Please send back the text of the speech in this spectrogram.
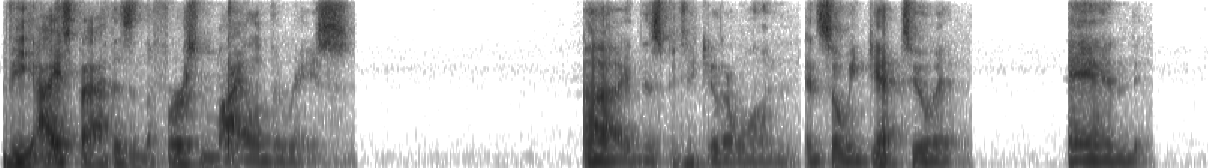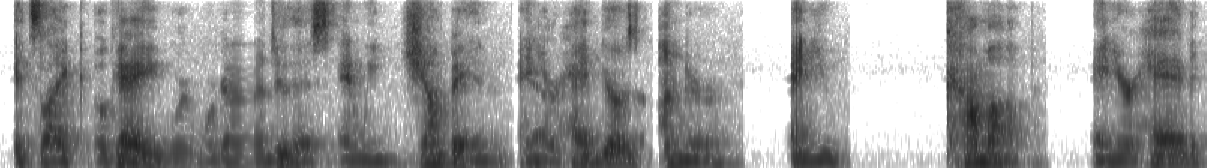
the ice bath is in the first mile of the race uh, in this particular one. And so we get to it and it's like, okay, we're, we're going to do this. And we jump in and Yeah. your head goes under and you come up and your head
